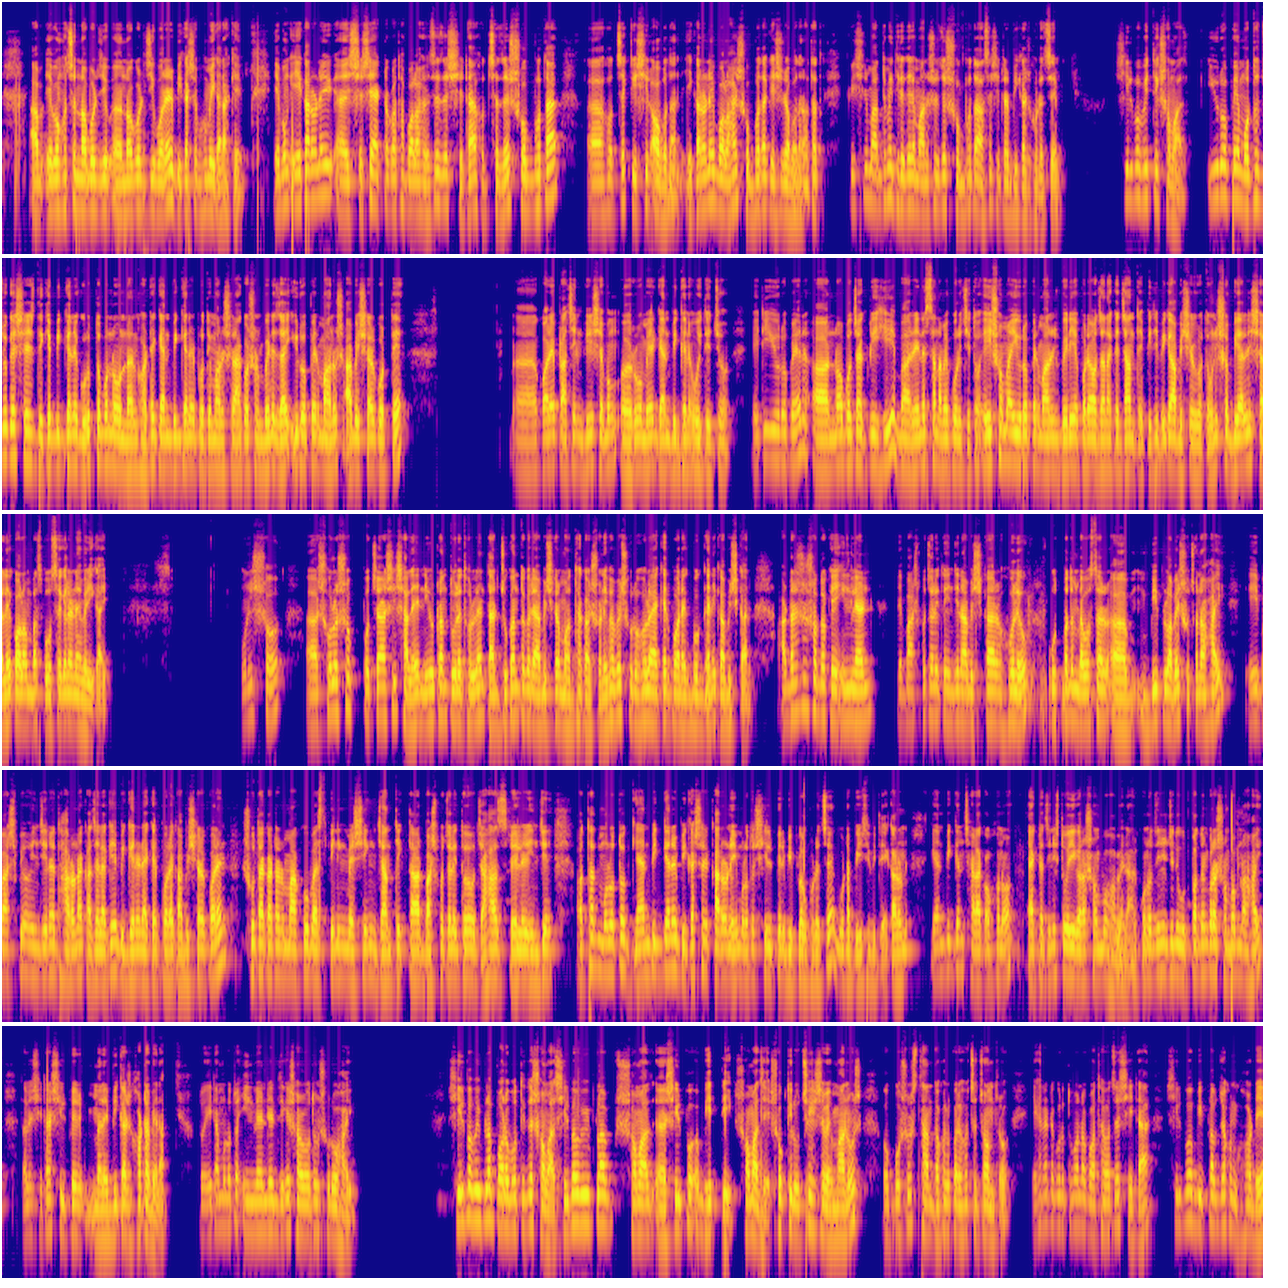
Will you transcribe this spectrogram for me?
এবং হচ্ছে আহ, নগর জীবনের বিকাশে ভূমিকা রাখে। এবং এ কারণেই শেষে একটা কথা বলা হয়েছে যে সেটা হচ্ছে যে সভ্যতা হচ্ছে কৃষির অবদান। এই কারণেই বলা হয় সভ্যতা কৃষির অবদান। অর্থাৎ কৃষির মাধ্যমে ধীরে ধীরে মানুষের যে সভ্যতা আছে সেটার বিকাশ ঘটেছে। শিল্পভিত্তিক সমাজ। ইউরোপে মধ্যযুগের শেষ দিকে বিজ্ঞানের গুরুত্বপূর্ণ উন্নয়ন ঘটে। জ্ঞান বিজ্ঞানের প্রতি মানুষের আকর্ষণ বেড়ে যায়। ইউরোপের মানুষ আবিষ্কার করতে করে প্রাচীন গ্রিস এবং রোমের জ্ঞান বিজ্ঞানের ঐতিহ্য। এটি ইউরোপের নবজাগৃহী বা রেনেসা নামে পরিচিত। এই সময় ইউরোপের মানুষ বেরিয়ে পড়ে অজানাকে জানতে পৃথিবীকে আবিষ্কার করতে। উনিশশো বিয়াল্লিশ সালে কলম্বাস পৌঁছে গেলেন আমেরিকায়। উনিশশো ষোলোশো পঁচাশি সালে নিউটন তুলে ধরলেন তার যুগান্তকারী আবিষ্কার মধ্যাকর্ষণ। এভাবে শুরু হলো একের পর এক বৈজ্ঞানিক আবিষ্কার। আঠারোশো শতকে ইংল্যান্ড বাষ্পচালিত ইঞ্জিন আবিষ্কার হলেও উৎপাদন ব্যবস্থার বিপ্লবের সূচনা হয়। এই বাষ্পীয় ইঞ্জিনের ধারণা কাজে লাগিয়ে বিজ্ঞানীরা একের পর এক আবিষ্কার করেন সুতা কাটার মাকু বা স্পিনিং মেশিন, যান্ত্রিক তার, বাষ্পচালিত জাহাজ, রেলের ইঞ্জিন, অর্থাৎ মূলত জ্ঞান বিজ্ঞানের বিকাশের কারণেই মূলত শিল্পের বিপ্লব ঘটেছে গোটা পৃথিবীতে। কারণ জ্ঞান বিজ্ঞান ছাড়া কখনো একটা জিনিস তৈরি করা সম্ভব হবে না। আর কোনো জিনিস যদি উৎপাদন করা সম্ভব না হয়, তাহলে সেটা শিল্পের মানে বিকাশ ঘটাবে না। তো এটা মূলত ইংল্যান্ডের দিকে সর্বপ্রথম শুরু হয়। শিল্প বিপ্লব পরবর্তীতে সমাজ, শিল্প বিপ্লব সমাজ শিল্প ভিত্তিক সমাজে শক্তির উৎস হিসেবে মানুষ ও পশুর স্থান দখল করে হচ্ছে যন্ত্র। এখানে একটা গুরুত্বপূর্ণ কথা হচ্ছে সেটা, শিল্প বিপ্লব যখন ঘটে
